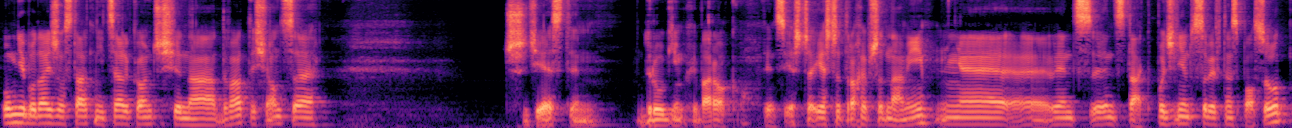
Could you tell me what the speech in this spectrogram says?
U mnie bodajże ostatni cel kończy się na 2030 drugim chyba roku, więc jeszcze, jeszcze trochę przed nami. E, więc, więc tak, podzieliłem to sobie w ten sposób.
